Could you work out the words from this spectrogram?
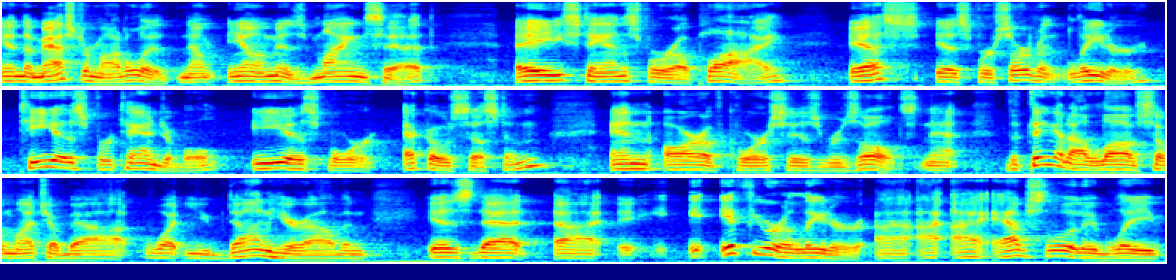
in the master model, M is mindset. A stands for apply. S is for servant leader. T is for tangible. E is for ecosystem. And R, of course, is results. Now, the thing that I love so much about what you've done here, Alvin, is that uh, if you're a leader, I, I, absolutely believe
